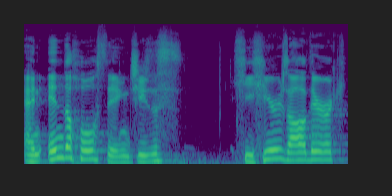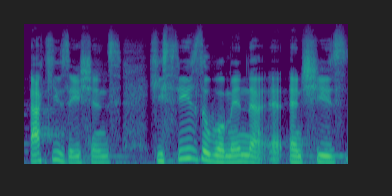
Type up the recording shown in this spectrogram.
and in the whole thing, Jesus he hears all their accusations. He sees the woman, that, and she's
